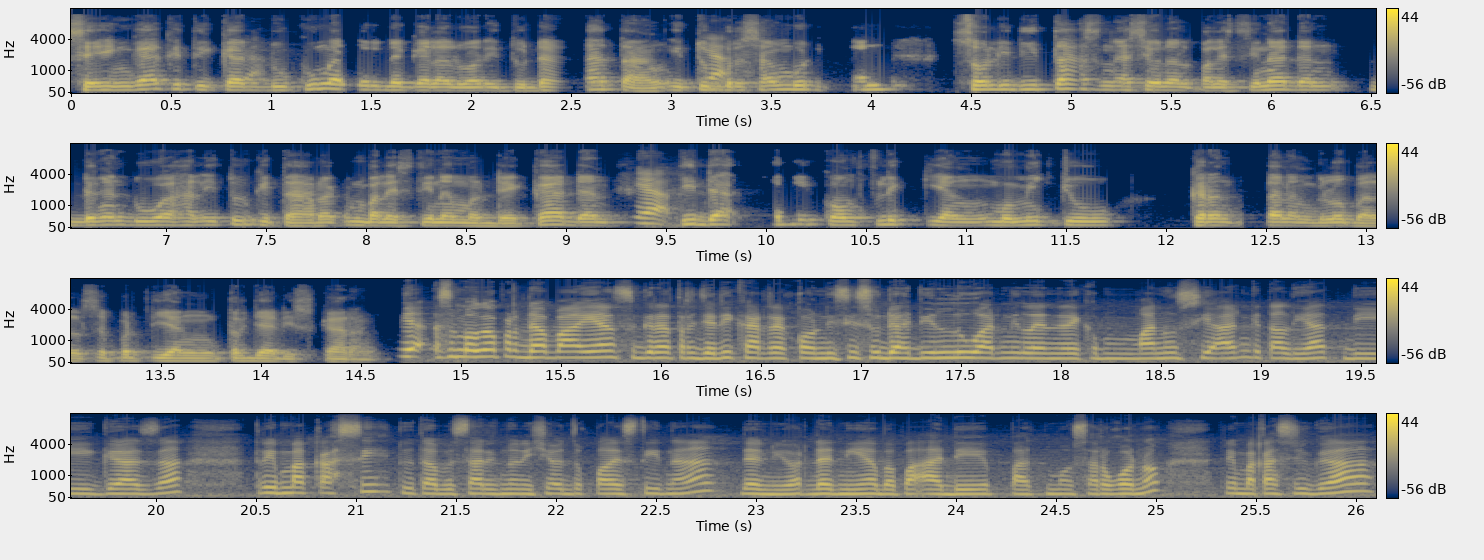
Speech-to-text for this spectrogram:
Sehingga ketika ya. dukungan dari negara luar itu datang, itu ya. bersambut dengan soliditas nasional Palestina dan dengan dua hal itu kita harapkan Palestina merdeka dan ya. tidak lagi konflik yang memicu kerentanan global seperti yang terjadi sekarang. Ya, semoga perdamaian segera terjadi karena kondisi sudah di luar nilai-nilai kemanusiaan kita lihat di Gaza. Terima kasih Duta Besar Indonesia untuk Palestina dan Yordania Bapak Ade Patmo Sarwono. Terima kasih juga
